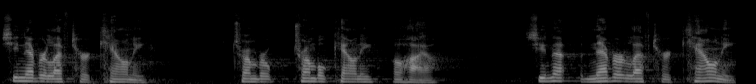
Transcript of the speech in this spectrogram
She never left her county, Trumbull, Trumbull County, Ohio. She ne- never left her county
